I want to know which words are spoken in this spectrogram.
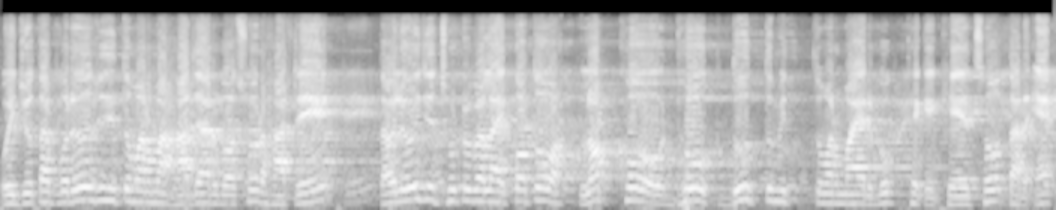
ওই জুতা পরেও যদি তোমার মা হাজার বছর হাঁটে তাহলে ওই যে ছোটবেলায় কত লক্ষ ঢোক দুধ তুমি তোমার মায়ের বুক থেকে খেয়েছো, তার এক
